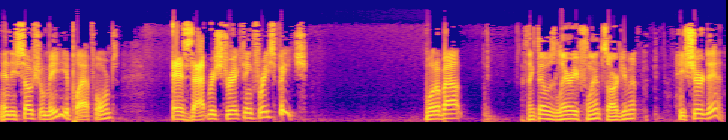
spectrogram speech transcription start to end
in these social media platforms. Is that restricting free speech? What about? I think that was Larry Flynt's argument. He sure did.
